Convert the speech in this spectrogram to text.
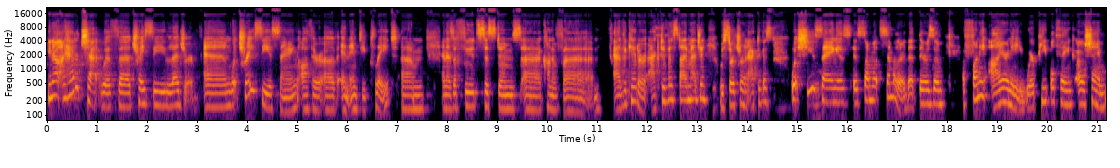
You know, I had a chat with uh, Tracy Ledger, and what Tracy is saying, author of An Empty Plate, um, and as a food systems uh, kind of uh, advocate or activist, I imagine, researcher and activist. What she is saying is is somewhat similar. That there's a, a funny irony where people think, "Oh, shame,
